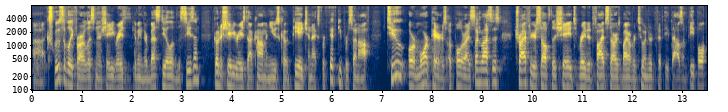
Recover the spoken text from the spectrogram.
Uh, exclusively for our listeners, Shady Rays is giving their best deal of the season. Go to shadyrays.com and use code PHNX for 50% off two or more pairs of polarized sunglasses. Try for yourself the shades rated five stars by over 250,000 people.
